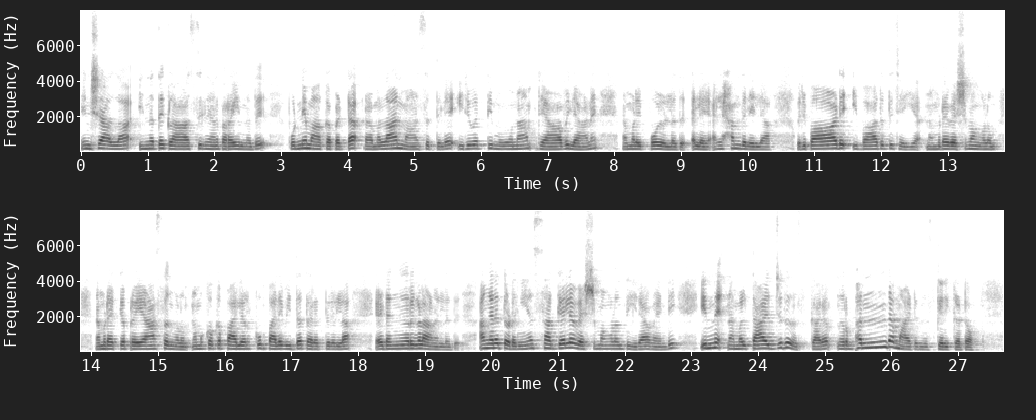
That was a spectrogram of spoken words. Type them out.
ഇൻഷാ അല്ലാ ഇന്നത്തെ ക്ലാസ്സിൽ ഞാൻ പറയുന്നത് പുണ്യമാക്കപ്പെട്ട റമദാൻ മാസത്തിലെ ഇരുപത്തി മൂന്നാം രാവിലാണ് നമ്മളിപ്പോൾ ഉള്ളത് അല്ലേ? അൽഹംദുലില്ല ഒരുപാട് ഇബാദത്ത് ചെയ്യുക. നമ്മുടെ വിഷമങ്ങളും നമ്മുടെയൊക്കെ പ്രയാസങ്ങളും നമുക്കൊക്കെ പലർക്കും പലവിധ തരത്തിലുള്ള ഇടങ്ങേറുകളാണുള്ളത് അങ്ങനെ തുടങ്ങിയ സകല വിഷമങ്ങളും തീരാൻ വേണ്ടി ഇന്ന് നമ്മൾ താജ്ജുദ് നിസ്കാരം നിർബന്ധമായിട്ട് നിസ്കരിക്കട്ടോ.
